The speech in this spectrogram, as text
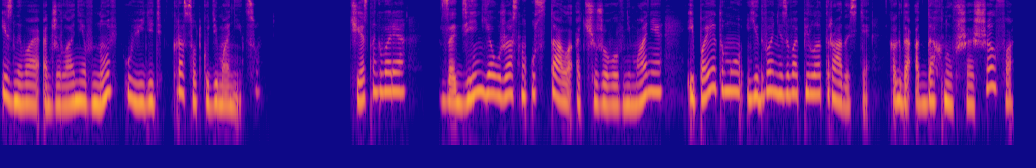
изнывая от желания вновь увидеть красотку-демоницу. Честно говоря, за день я ужасно устала от чужого внимания и поэтому едва не завопила от радости, когда отдохнувшая шелфа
